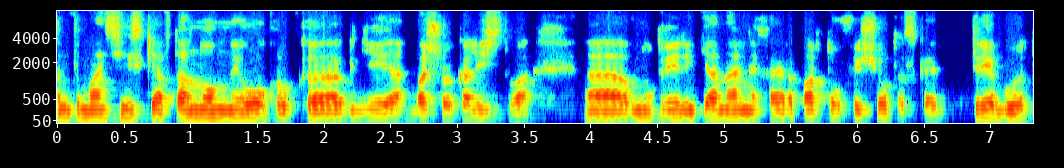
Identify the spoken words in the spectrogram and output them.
Ханты-Мансийский автономный округ, э, где большое количество э, внутрирегиональных аэропортов еще, так сказать, требует,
